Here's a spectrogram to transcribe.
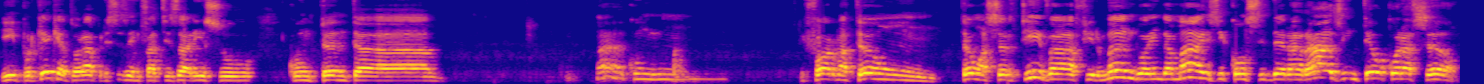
E por que, que a Torá precisa enfatizar isso com tanta. Ah, com, de forma tão tão assertiva, afirmando ainda mais e considerarás em teu coração.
